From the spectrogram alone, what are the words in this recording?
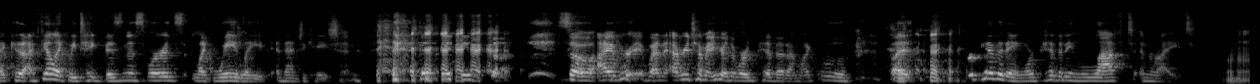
because uh, I feel like we take business words like way late in education. so I've heard when every time I hear the word pivot, I'm like, ooh, but we're pivoting. We're pivoting left and right. Mm-hmm.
